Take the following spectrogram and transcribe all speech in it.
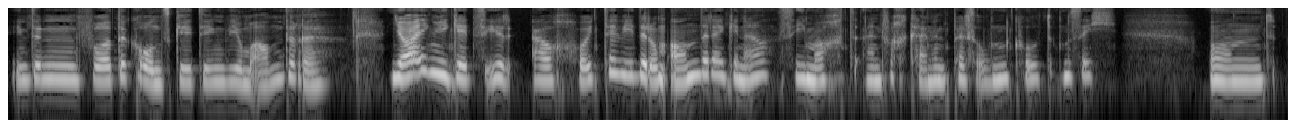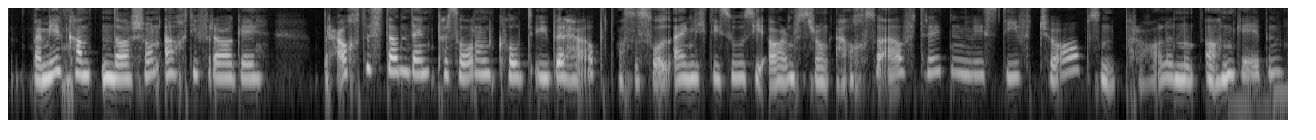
in den Vordergrund, es geht irgendwie um andere. Ja, irgendwie geht es ihr auch heute wieder um andere, genau. Sie macht einfach keinen Personenkult um sich. Und bei mir kam dann da schon auch die Frage, braucht es dann den Personenkult überhaupt? Also soll eigentlich die Susie Armstrong auch so auftreten wie Steve Jobs und prahlen und angeben?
